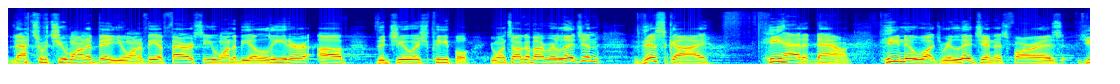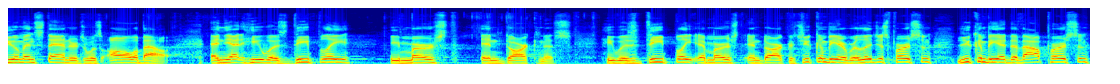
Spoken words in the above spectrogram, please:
that's what you want to be. You want to be a Pharisee, you want to be a leader of the Jewish people. You want to talk about religion? This guy, he had it down. He knew what religion, as far as human standards, was all about. And yet he was deeply immersed in darkness. He was deeply immersed in darkness. You can be a religious person, you can be a devout person,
